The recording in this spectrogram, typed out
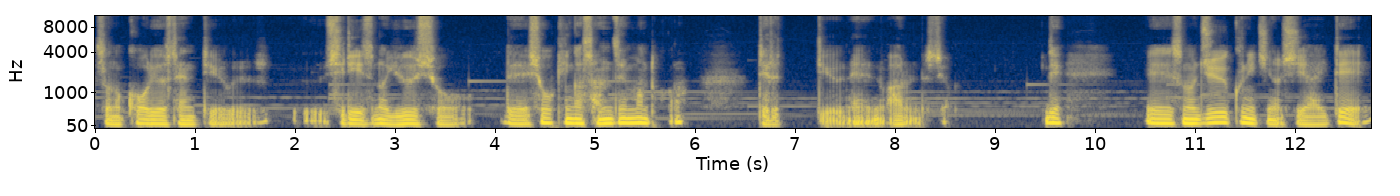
その交流戦っていうシリーズの優勝で、賞金が3000万とかかな？出るっていうね、のがあるんですよ。で、えーその19日の試合で、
